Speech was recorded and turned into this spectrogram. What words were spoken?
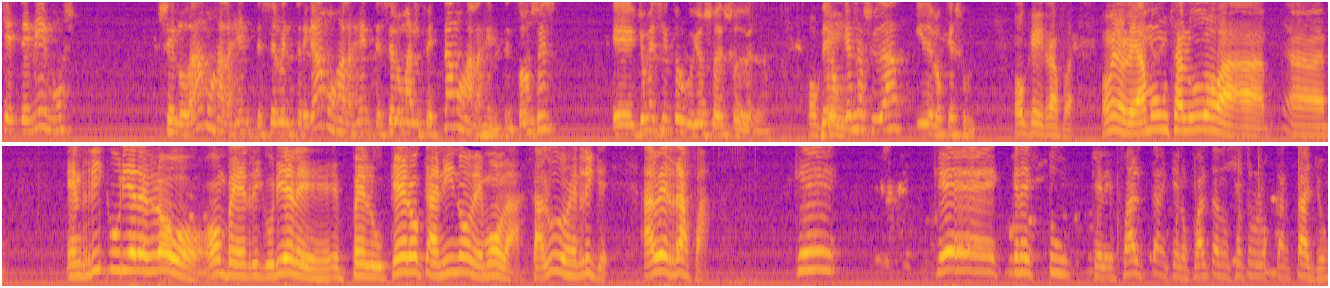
que tenemos se lo damos a la gente, se lo entregamos a la gente, se lo manifestamos a la gente. Entonces, eh, yo me siento orgulloso de eso de verdad. De lo que es la ciudad y de lo que es un. Ok, Rafa. Bueno, le damos un saludo a, a- a Enrique Uriel el Lobo. Hombre, Enrique Uriel, el peluquero canino de moda. Saludos, Enrique. A ver, Rafa, ¿qué, qué crees tú que le falta, que nos falta a nosotros los cartallos?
